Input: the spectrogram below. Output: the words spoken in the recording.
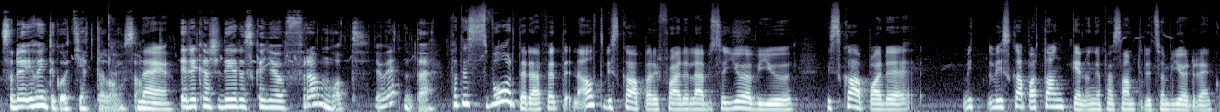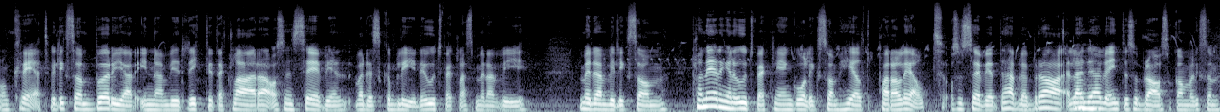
så det har inte gått jättelångsamt. Nej. Är det kanske det det ska göra framåt? Jag vet inte. För det är svårt det där, för att allt vi skapar i Friday Lab så gör vi ju, vi skapar det vi, vi, skapar tanken ungefär samtidigt som vi gör det rent konkret. Vi liksom börjar innan vi riktigt är klara och sen ser vi vad det ska bli. Det utvecklas medan vi medan vi liksom, planeringen och utvecklingen går liksom helt parallellt och så ser vi att det här blev bra eller mm. det här blev inte så bra och så kan vi liksom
